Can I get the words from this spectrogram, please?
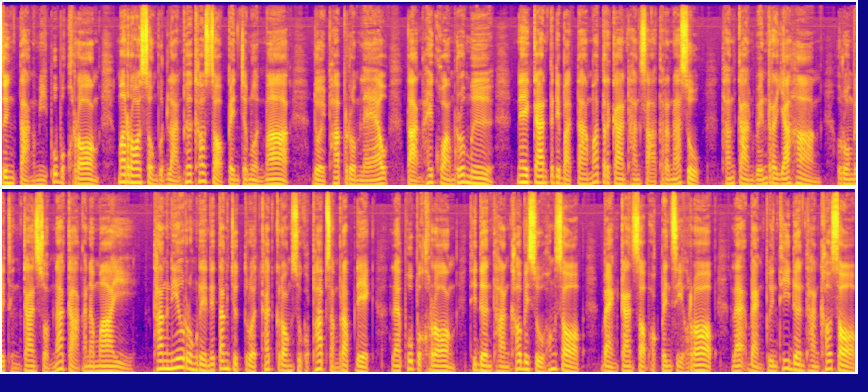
ซึ่งต่างมีผู้ปกครองมารอส่งบุตรหลานเพื่อเข้าสอบเป็นจำนวนมาก โดยภาพรวมแล้วต่างให้ความร่วมมือ ในการปฏิบัติตามมาตรการทางสาธารณสุข ทั้งการเว้นระยะห่าง รวมไปถึงการสวมหน้ากากอนามัย ทางนี้โรงเรียนได้ตั้งจุดตรวจคัดกรองสุขภาพสำหรับเด็ก และผู้ปกครองที่เดินทางเข้าไปสู่ห้องสอบ แบ่งการสอบออกเป็นสี่รอบ และแบ่งพื้นที่เดินทางเข้าสอบ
